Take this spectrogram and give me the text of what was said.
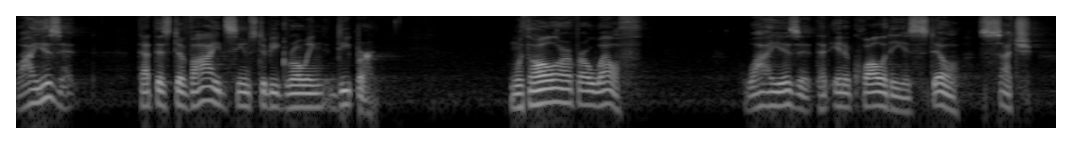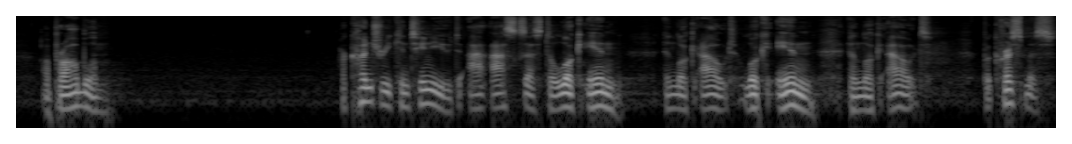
why is it that this divide seems to be growing deeper. With all of our wealth, why is it that inequality is still such a problem? Our country continue to asks us to look in and look out, look in and look out. But Christmas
